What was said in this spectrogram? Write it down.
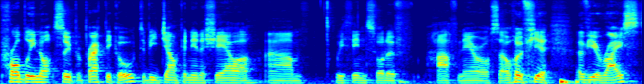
probably not super practical to be jumping in a shower um, within sort of half an hour or so of your of your race.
